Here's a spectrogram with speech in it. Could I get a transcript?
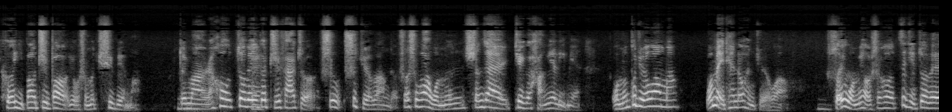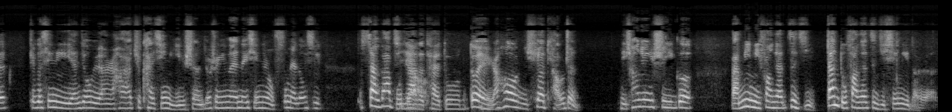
和以暴制暴有什么区别吗？对吗？然后作为一个执法者是是绝望的。说实话，我们身在这个行业里面，我们不绝望吗？我每天都很绝望，所以我们有时候自己作为这个心理研究员，然后要去看心理医生，就是因为内心那种负面东西散发不掉积压的太多了。对，嗯然后你需要调整。李昌俊是一个把秘密放在自己单独放在自己心里的人，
